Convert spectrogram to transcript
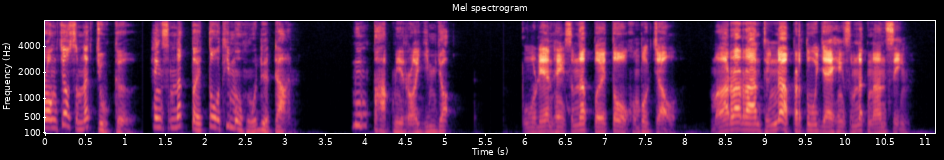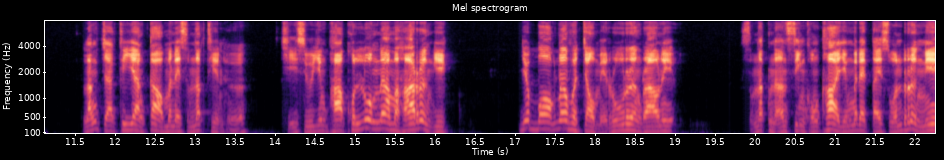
รองเจ้าสำนักจูเกอแห่งสำนักเปยโต้ที่โมโหเดือดดาลมุมปากมีรอยยิ้มเยาะผู้เรียนแห่งสำนักเปยโต้ของพวกเจ้า มาระรานถึงหน้าประตูใหญ่แห่งสำนักนานสิงหลังจากที่ย่างก้าวมาในสำนักเทียนเหอ ชีซิวยังพาคนล่วงหน้ามาหาเรื่องอีก อย่าบอกนะว่าเจ้าไม่รู้เรื่องราวนี้สำนักนานสิงของข้ายังไม่ได้ไต่สวนเรื่องนี้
